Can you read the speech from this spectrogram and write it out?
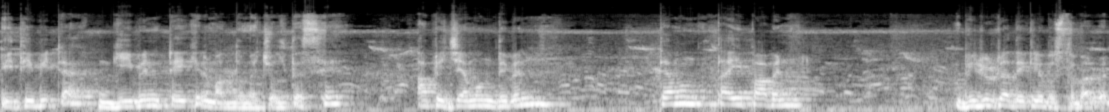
পৃথিবীটা গিভ অ্যান্ড টেকের মাধ্যমে চলতেছে। আপনি যেমন দেবেন, তেমন তাই পাবেন। ভিডিওটা দেখলে বুঝতে পারবেন।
